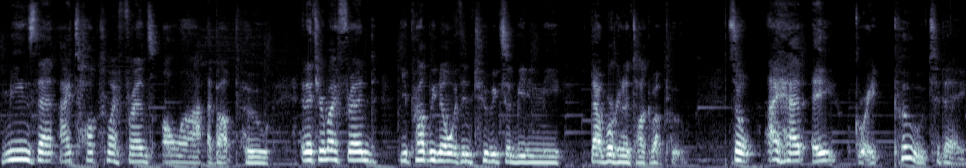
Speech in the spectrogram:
means that I talk to my friends a lot about poo. And if you're my friend, you probably know within two weeks of meeting me that we're going to talk about poo. So I had a great poo today.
